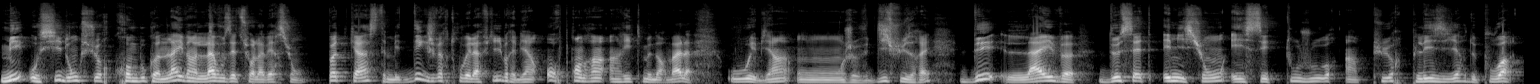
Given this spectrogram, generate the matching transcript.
mais aussi donc sur Chromebook On Live, là vous êtes sur la version podcast, mais dès que je vais retrouver la fibre, eh bien, on reprendra un rythme normal où eh bien, je diffuserai des lives de cette émission. Et c'est toujours un pur plaisir de pouvoir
